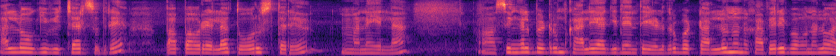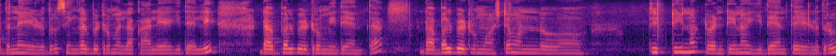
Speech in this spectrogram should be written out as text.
ಅಲ್ಲೋಗಿ ವಿಚಾರಿಸಿದ್ರೆ ಪಾಪ ಅವರೆಲ್ಲ ತೋರಿಸ್ತಾರೆ ಮನೆಯೆಲ್ಲ. ಸಿಂಗಲ್ ಬೆಡ್ರೂಮ್ ಖಾಲಿಯಾಗಿದೆ ಅಂತ ಹೇಳಿದ್ರು. ಬಟ್ ಅಲ್ಲೂ ಕಾವೇರಿ ಭವನಲ್ಲೂ ಅದನ್ನೇ ಹೇಳಿದ್ರು. ಸಿಂಗಲ್ ಬೆಡ್ರೂಮ್ ಎಲ್ಲ ಖಾಲಿಯಾಗಿದೆ ಅಲ್ಲಿ. ಡಬಲ್ ಬೆಡ್ರೂಮ್ ಇದೆ ಅಂತ. ಡಬಲ್ ಬೆಡ್ರೂಮು ಅಷ್ಟೇ. ಒಂದು ಫಿಫ್ಟೀನೋ ಟ್ವೆಂಟಿನೋ ಇದೆ ಅಂತ ಹೇಳಿದ್ರು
